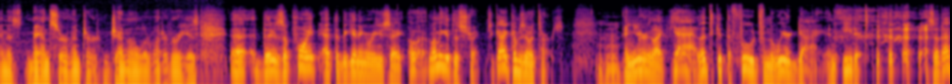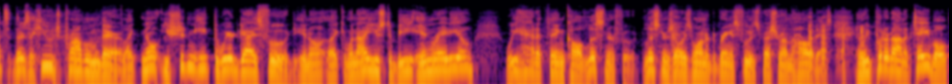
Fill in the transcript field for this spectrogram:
and his manservant or general or whatever he is, uh, there's a point at the beginning where you say, "Oh, let me get this straight." So, a guy comes in with tarts, and you're like, "Yeah, let's get the food from the weird guy and eat it." so that's there's a huge problem there. Like, no, you shouldn't eat the weird guy's food. You know, like when I used to be in radio, we had a thing called listener food. Listeners always wanted to bring us food, especially around the holidays, and we put it on a table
